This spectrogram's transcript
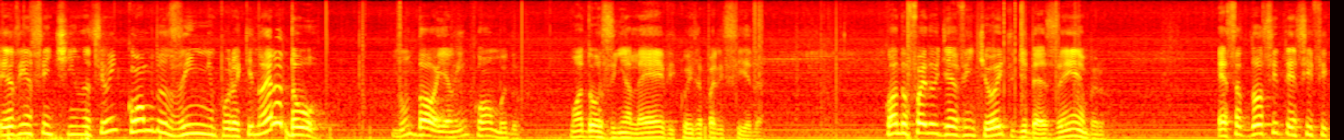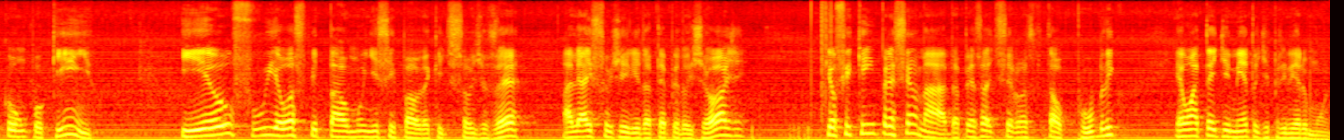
eu vinha sentindo assim um incômodozinho por aqui. Não era dor, não dói, é um incômodo. Uma dorzinha leve, coisa parecida. Quando foi no dia 28 de dezembro, essa dor se intensificou um pouquinho e eu fui ao hospital municipal daqui de São José, aliás sugerido até pelo Jorge, que eu fiquei impressionado, apesar de ser um hospital público, é um atendimento de primeiro mundo.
